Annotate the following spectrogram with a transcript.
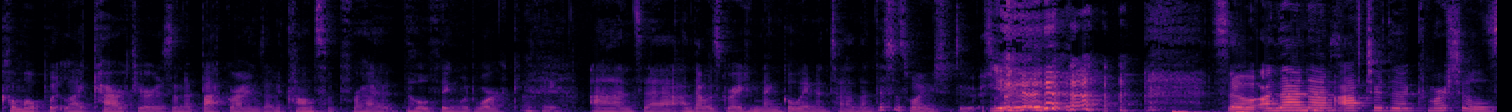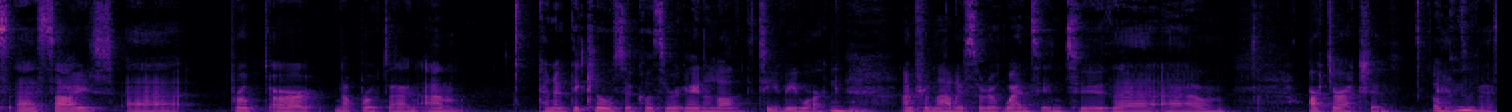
come up with like characters and a background and a concept for how the whole thing would work Okay. and uh, and that was great and then go in and tell them this is why you should do it Yeah. so and then um, after the commercials uh, side uh, broke or not broke down um, kind of they closed it because they were getting a lot of the TV work Mm-hmm. and from that I sort of went into the um, art direction Oh, ends of it.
